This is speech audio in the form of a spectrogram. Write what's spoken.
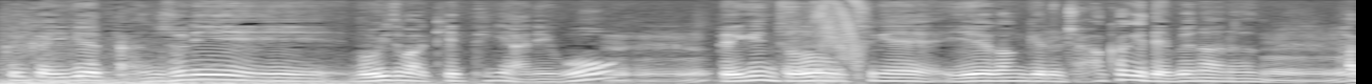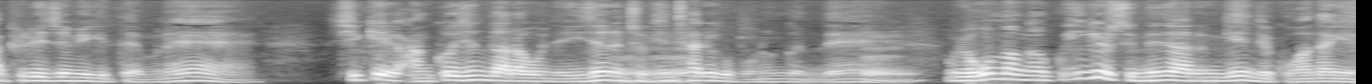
그러니까 이게 단순히 이 노이즈 마케팅이 아니고 음. 백인 저소득층의 이해관계를 정확하게 대변하는 음. 파퓰리즘이기 때문에 쉽게 안 꺼진다라고 이제 이제는 정신 차리고 보는 건데 음. 뭐 이것만 갖고 이길 수 있느냐는 게 이제 공화당의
